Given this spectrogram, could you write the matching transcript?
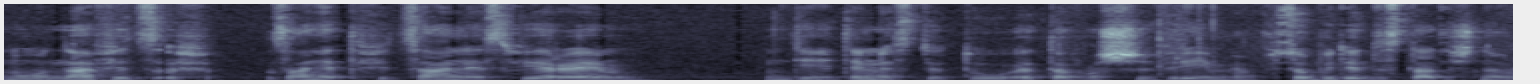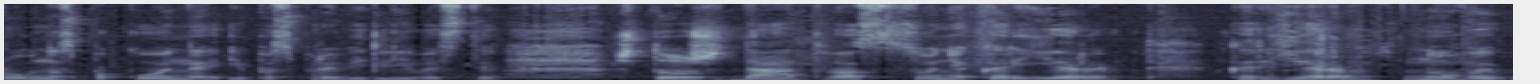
ну, на офици... занят официальной сферой деятельности, то это ваше время. Все будет достаточно ровно, спокойно и по справедливости. Что ждет вас в зоне карьеры? Карьера, новые,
